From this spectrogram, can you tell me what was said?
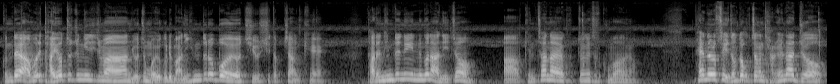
근데 아무리 다이어트 중이지만 요즘 얼굴이 많이 힘들어 보여요 지우 씨답지 않게 다른 힘든 일 있는 건 아니죠? 아 괜찮아요 걱정해줘서 고마워요 팬으로서 이 정도 걱정은 당연하죠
